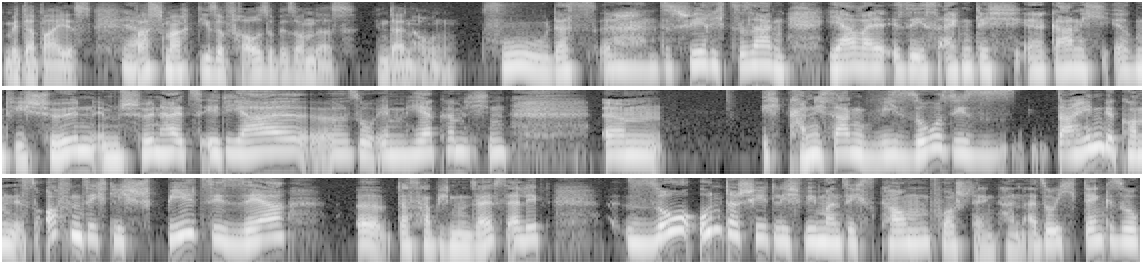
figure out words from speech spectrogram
mit dabei ist. Ja. Was macht diese Frau so besonders in deinen Augen? Puh, das, äh, das ist schwierig zu sagen. Ja, weil sie ist eigentlich äh, gar nicht irgendwie schön im Schönheitsideal, äh, so im herkömmlichen. Ähm, ich kann nicht sagen, wieso sie dahin gekommen ist. Offensichtlich spielt sie sehr, das habe ich nun selbst erlebt, so unterschiedlich, wie man sich's kaum vorstellen kann. Also ich denke so,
